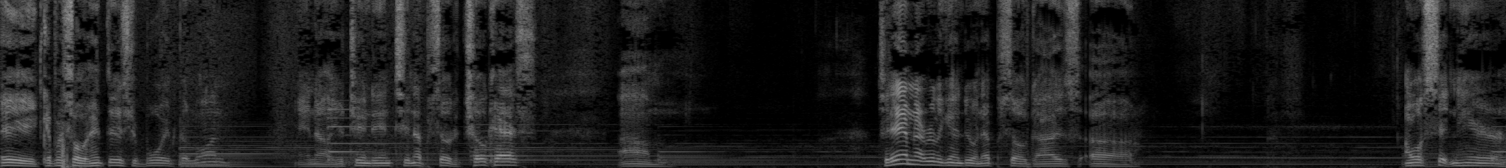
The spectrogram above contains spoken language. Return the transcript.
Hey, ¿qué pasó, gente? It's your boy Pelon, and uh, you're tuned in to an episode of Chillcast. Um, today, I'm not really going to do an episode, guys. Uh, I was sitting here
